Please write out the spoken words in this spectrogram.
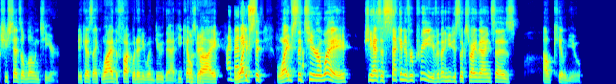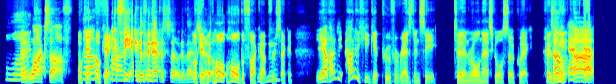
she sheds a lone tear because, like, why the fuck would anyone do that? He comes Okay. by, I bet wipes it's, the wipes the tear away. She has a second of reprieve, and then he just looks right in the eye and says, "I'll kill you," what? and walks off. Okay, the okay, fuck? That's the end of an episode of that okay, show. but hold hold the fuck up for a Mhm. second. yep. How did how did he get proof of residency to enroll in that school so quick? Because I Oh, mean, at, uh,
